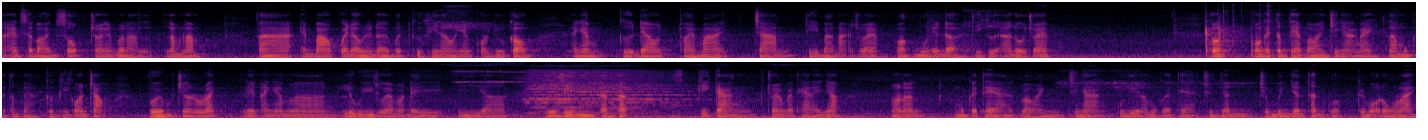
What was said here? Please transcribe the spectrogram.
uh, em sẽ bảo hành shop cho anh em đó là 5 năm và em bao quay đầu lên đời bất cứ khi nào anh em có nhu cầu. Anh em cứ đeo thoải mái, chán thì bán lại cho em hoặc muốn lên đời thì cứ alo cho em. Còn còn cái tấm thẻ bảo hành chính hãng này là một cái tấm thẻ cực kỳ quan trọng với một chiếc Rolex nên anh em uh, lưu ý giúp em là để ý uh, giữ gìn cẩn thận kỹ càng cho em cái thẻ này nhé nó là một cái thẻ bảo hành chính hãng cũng như là một cái thẻ chứng nhân chứng minh nhân thân của cái mẫu đồng hồ này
